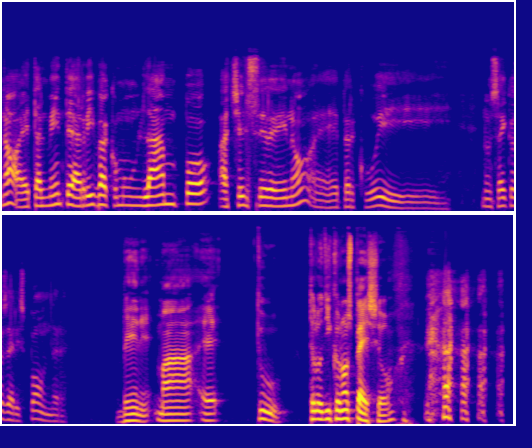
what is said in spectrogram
No, è talmente arriva come un lampo a ciel sereno, eh, per cui non sai cosa rispondere. Bene, ma eh, tu te lo dicono spesso?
